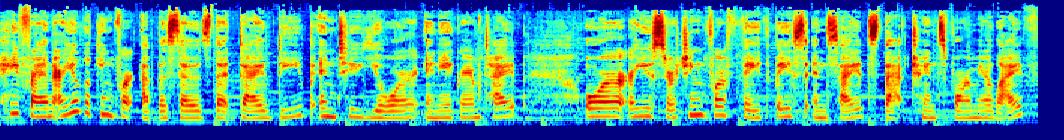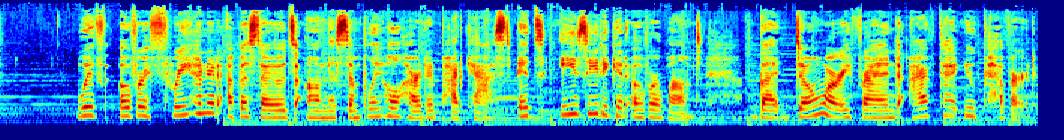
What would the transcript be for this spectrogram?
Hey, friend, are you looking for episodes that dive deep into your Enneagram type? Or are you searching for faith based insights that transform your life? With over 300 episodes on the Simply Wholehearted podcast, it's easy to get overwhelmed. But don't worry, friend, I've got you covered.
